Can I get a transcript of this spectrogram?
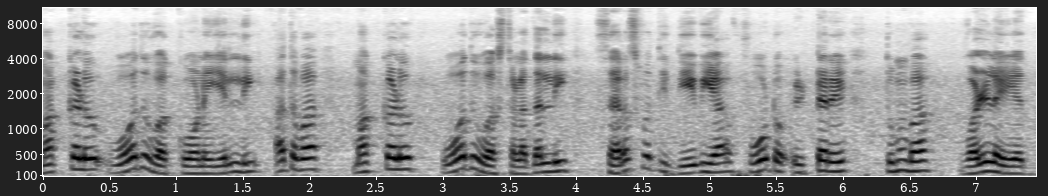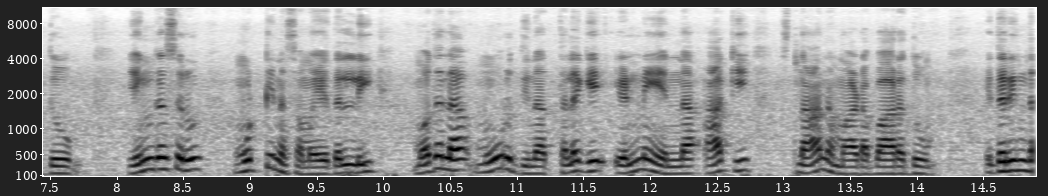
ಮಕ್ಕಳು ಓದುವ ಕೋಣೆಯಲ್ಲಿ ಅಥವಾ ಮಕ್ಕಳು ಓದುವ ಸ್ಥಳದಲ್ಲಿ ಸರಸ್ವತಿ ದೇವಿಯ ಫೋಟೋ ಇಟ್ಟರೆ ತುಂಬ ಒಳ್ಳೆಯದ್ದು. ಹೆಂಗಸರು ಮುಟ್ಟಿನ ಸಮಯದಲ್ಲಿ ಮೊದಲ ಮೂರು ದಿನ ತಲೆಗೆ ಎಣ್ಣೆಯನ್ನು ಹಾಕಿ ಸ್ನಾನ ಮಾಡಬಾರದು. ಇದರಿಂದ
